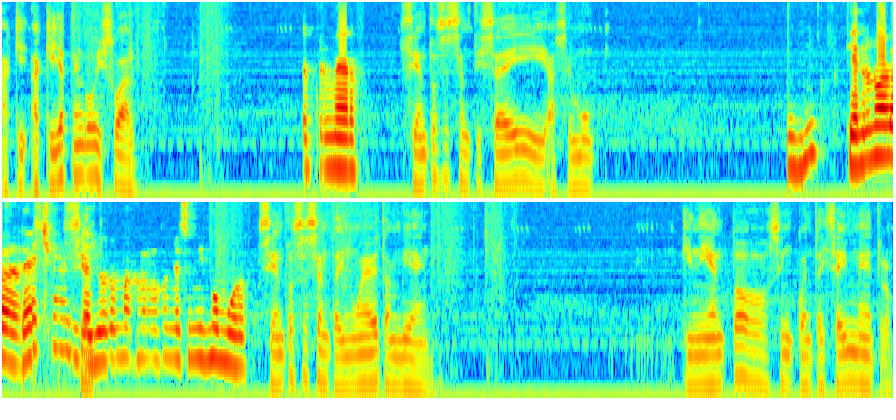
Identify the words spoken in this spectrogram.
Aquí, aquí ya tengo visual. El primero. 166 Tiene uno a la derecha y hay uno más abajo en ese mismo muro. 169 también. 556 metros.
